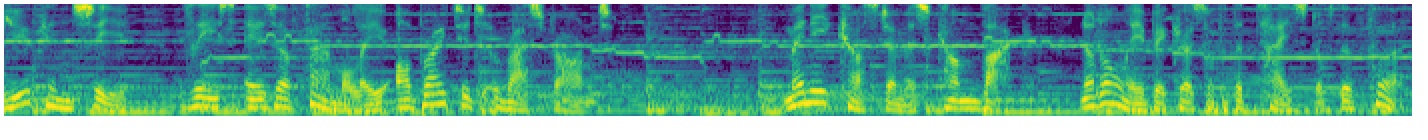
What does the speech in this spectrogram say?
You can see this is a family-operated restaurant. Many customers come back not only because of the taste of the food,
